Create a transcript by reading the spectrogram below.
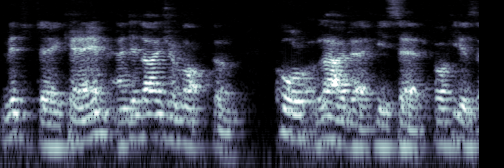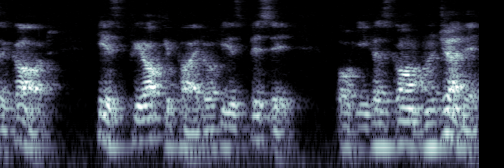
Midday came, and Elijah mocked them. Call louder, he said, for he is a god. He is preoccupied, or he is busy, or he has gone on a journey.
